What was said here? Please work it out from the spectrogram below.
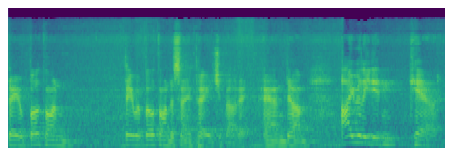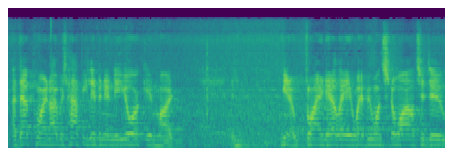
they were both on they were both on the same page about it, and um, I really didn't care at that point. I was happy living in New York in my you know, flying to LA every once in a while to do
